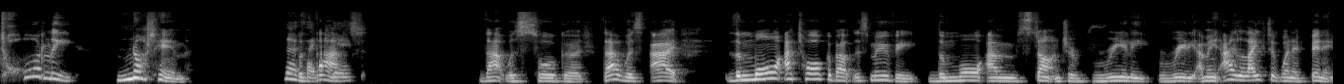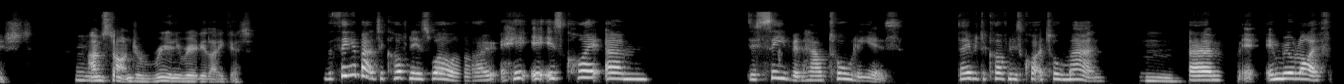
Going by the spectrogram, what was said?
totally not him. No, But thank that you. that was so good. That was I. The more I talk about this movie, the more I'm starting to really, really. I mean, I liked it when it finished. Mm. I'm starting to really, really like it. The thing about Duchovny as well, though, he it is quite um deceiving how tall he is. David Duchovny is quite a tall man. Mm. Um, in real life,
